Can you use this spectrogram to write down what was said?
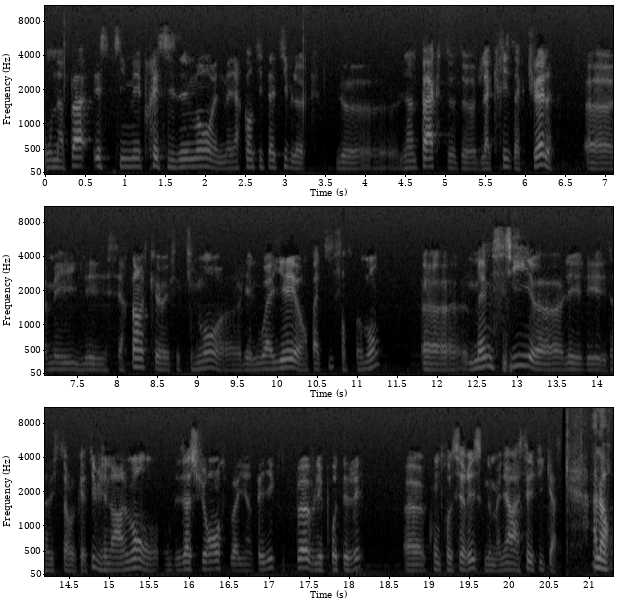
on- n'a pas estimé précisément, et de manière quantitative, le- le- l'impact de, de la crise actuelle, euh, mais il est certain que effectivement euh, les loyers en pâtissent en ce moment. Euh, même si euh, les, les investisseurs locatifs généralement ont, ont des assurances loyers impayés qui peuvent les protéger euh, contre ces risques de manière assez efficace. Alors,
